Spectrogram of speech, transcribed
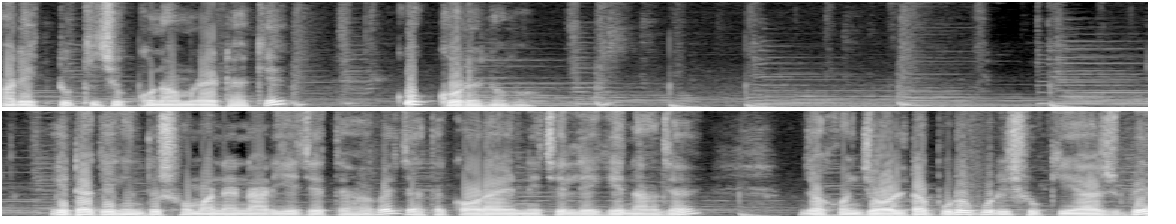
আর একটু কিছুক্ষণ আমরা এটাকে কুক করে নেব। এটাকে কিন্তু সমানে নাড়িয়ে যেতে হবে যাতে কড়াইয়ের নিচে লেগে না যায়। যখন জলটা পুরোপুরি শুকিয়ে আসবে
